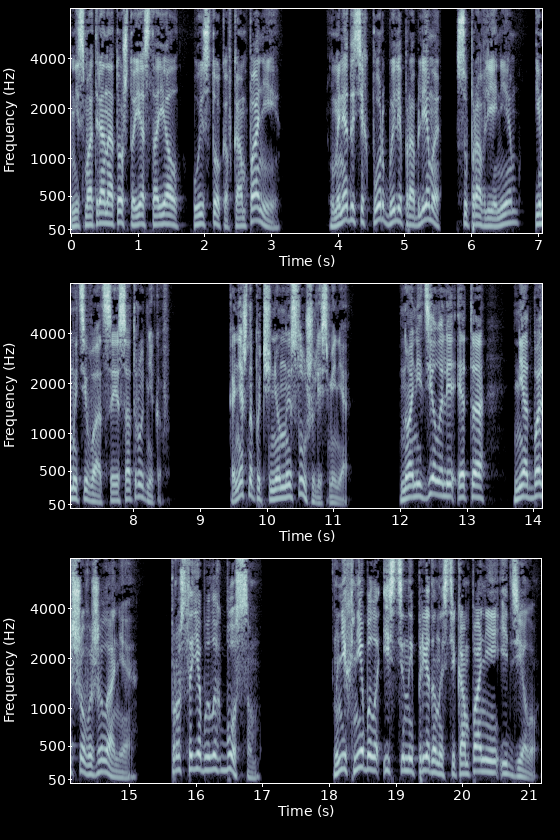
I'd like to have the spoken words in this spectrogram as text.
Несмотря на то, что я стоял у истоков компании, у меня до сих пор были проблемы с управлением и мотивацией сотрудников. Конечно, подчиненные слушались меня, но они делали это не от большого желания. Просто я был их боссом. У них не было истинной преданности компании и делу.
